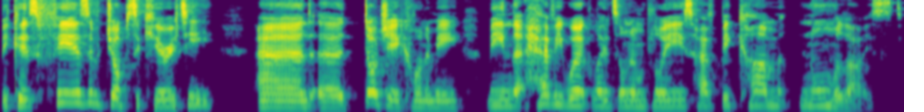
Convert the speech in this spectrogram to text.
because fears of job security and a dodgy economy mean that heavy workloads on employees have become normalized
